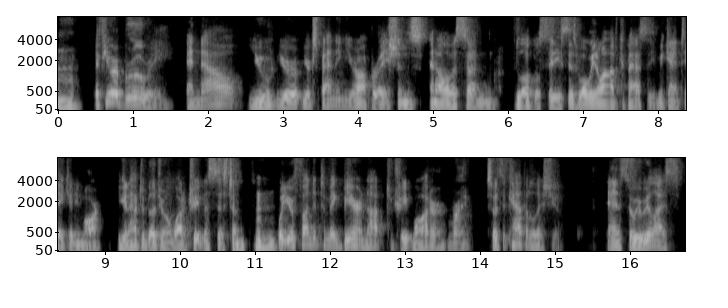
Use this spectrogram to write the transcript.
Mm. If you're a brewery and now you you're you're expanding your operations, and all of a sudden the local city says, "Well, we don't have capacity. We can't take you anymore. You're going to have to build your own water treatment system." Mm-hmm. Well, you're funded to make beer, not to treat water. Right. So it's a capital issue. And so we realized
